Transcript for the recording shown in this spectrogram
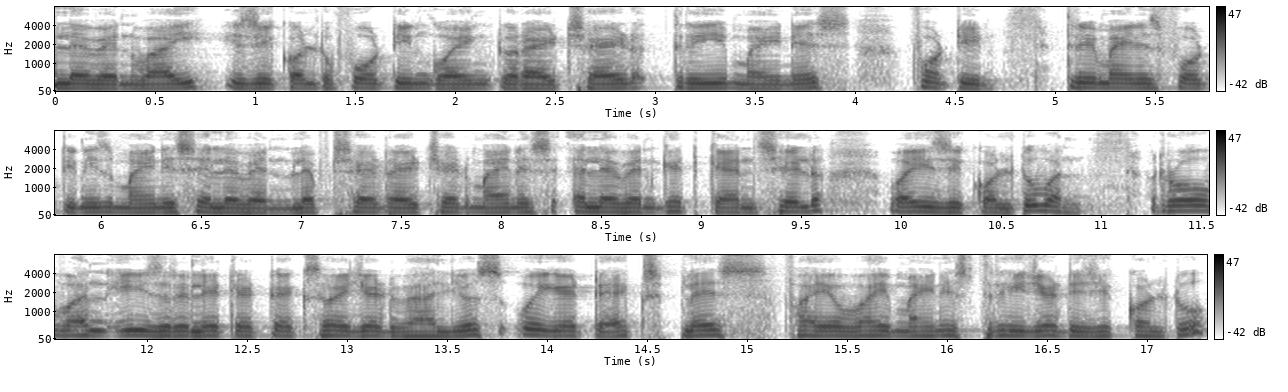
11y is equal to 14 going to right side 3 minus 14 3 minus 14 is minus 11 left side right side minus 11 get cancelled y is equal to 1 row 1 is related to xyz values. We get x plus 5y minus 3z is equal to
